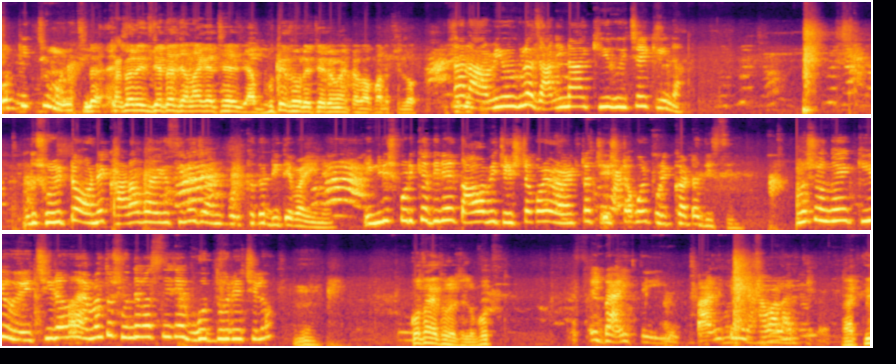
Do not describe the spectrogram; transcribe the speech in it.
ওর কিচ্ছু মনে ছিল না। এবারে যেটা জানা গেছে ভূতে ধরেছে এরকম একটা ব্যাপার ছিল। না না আমি ওইগুলো জানি না কি হয়েছে কি না। কিন্তু শরীরটা অনেক খারাপ হয়ে গেছিল যে আমি পরীক্ষাটা দিতে পারিনি। ইংলিশ পরীক্ষা দিনে তাও আমি চেষ্টা করে অনেকটা চেষ্টা করে পরীক্ষাটা দিছি। আমার সঙ্গে কি হয়েছিল এমন তো শুনতে পাচ্ছি যে ভূত ধরেছিল। কোথায় ধরেছিল ভূত? এই বাড়িতেই বাড়িতে হাওয়া লাগছে। হ্যাঁ কি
